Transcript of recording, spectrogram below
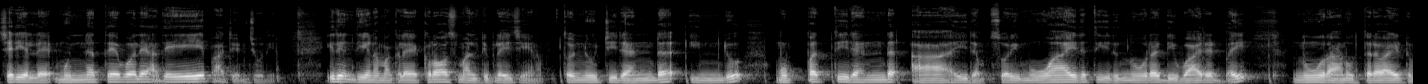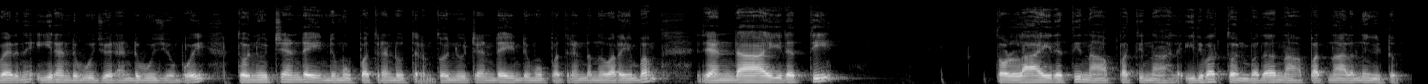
ശരിയല്ലേ? മുന്നത്തെ പോലെ അതേ പാറ്റേൺ ചോദ്യം. ഇതെന്ത് ചെയ്യണം മക്കളെ? ക്രോസ് മൾട്ടിപ്ലൈ ചെയ്യണം. തൊണ്ണൂറ്റി രണ്ട് ഇന്റു മുപ്പത്തി രണ്ട് ആയിരം. സോറി മൂവായിരത്തി ഇരുന്നൂറ് ഡിവൈഡഡ് ബൈ നൂറാണ് ഉത്തരവായിട്ട് വരുന്നത്. ഈ രണ്ട് പൂജ്യവും രണ്ട് പൂജ്യവും പോയി തൊണ്ണൂറ്റി രണ്ട് ഇന്റു മുപ്പത്തിരണ്ട് ഉത്തരം. തൊണ്ണൂറ്റി രണ്ട് ഇന്റു മുപ്പത്തിരണ്ട് എന്ന് പറയുമ്പം രണ്ടായിരത്തി തൊള്ളായിരത്തി നാൽപ്പത്തി നാല് ഇരുപത്തൊൻപത് നാൽപ്പത്തിനാലെന്ന് കിട്ടും.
